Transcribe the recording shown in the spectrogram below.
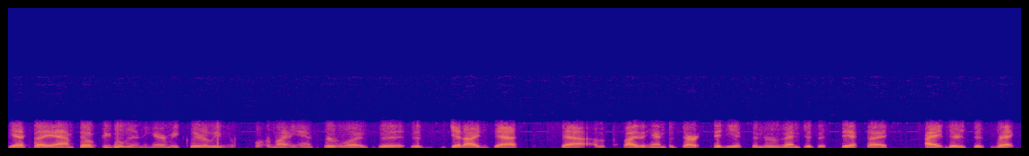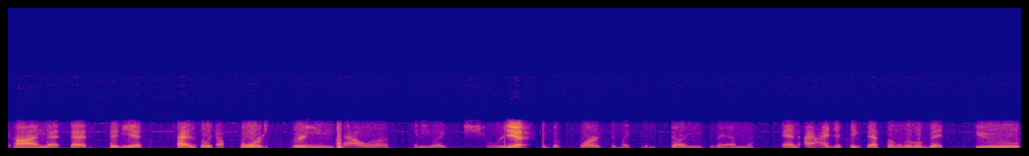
Yes, I am. So if people didn't hear me clearly before, my answer was the, the Jedi death that, by the hands of Darth Sidious in Revenge of the Sith. I, I, there's this retcon that, that Sidious has like a force scream power, and he like shrieks yep. with the force and like stuns them. And I, I just think that's a little bit too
